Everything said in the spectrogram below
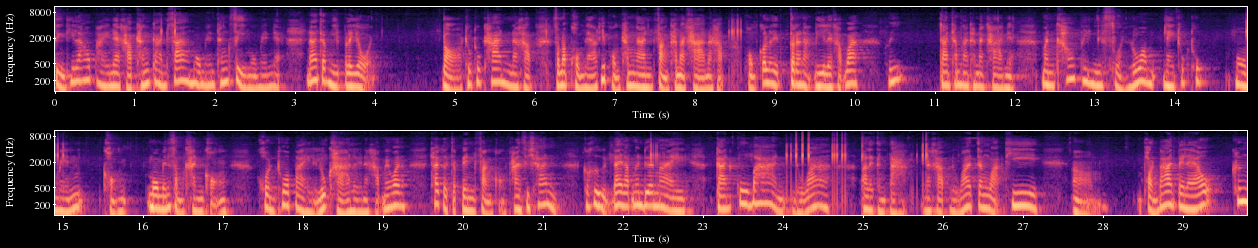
สิ่งที่เล่าไปเนี่ยครับ ทั้งการสร้างโมเมนต์ทั้ง4โมเมนต์เนี่ยน่าจะมีประโยชน์ต่อทุกๆทท่านนะครับสำหรับผมแล้วที่ผมทำงานฝั่งธนาคารนะครับ ผมก็เลยตระหนักดีเลยครับว่าเฮ้ยการทำงานธนาคารเนี่ยมันเข้าไปมีส่วนร่วมในทุกๆโมเมนต์ ของโมเมนต์สำคัญของคนทั่วไปหรือลูกค้าเลยนะครับ ไม่ว่าถ้าเกิดจะเป็นฝั่งของ transition ก็คือได้รับเงินเดือนใหม่ การกู้บ้านหรือว่าอะไรต่างๆนะครับ หรือว่าจังหวะที่ผ่อนบ้านไปแล้ว ครึ่ง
